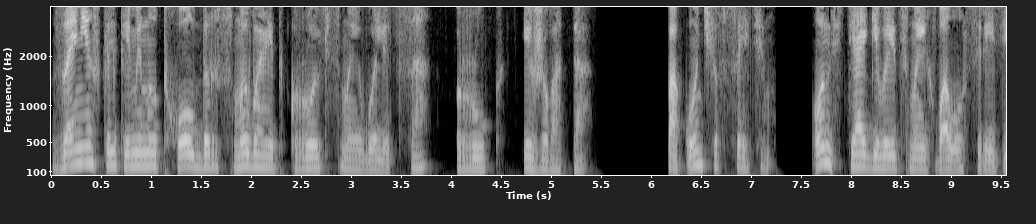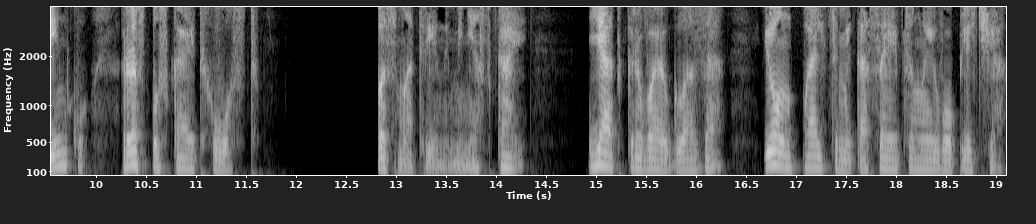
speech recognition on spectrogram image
За несколько минут Холдер смывает кровь с моего лица, рук и живота. Покончив с этим, он стягивает с моих волос резинку, распускает хвост. «Посмотри на меня, Скай». Я открываю глаза, и он пальцами касается моего плеча.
